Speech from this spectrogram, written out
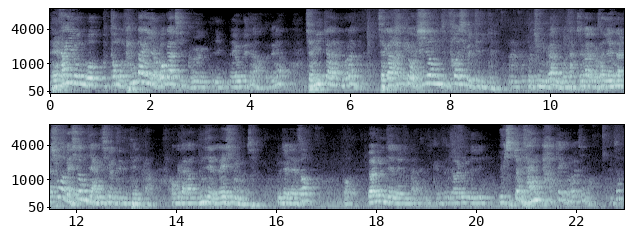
대상이론부터 뭐 상당히 여러 가지 그이 내용들이 나왔거든요. 재밌게 하는 거는 제가 학교 시험지 서식을 드릴게요. 그 중간 뭐사 중간고사 옛날 추억의 시험지 양식을 드릴 테니까 거기다가 문제를 내시는 거죠. 문제를 내서 뭐 열 문제를 내준다. 중 60점 이상은 다 합격인 거지 뭐. 그죠?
